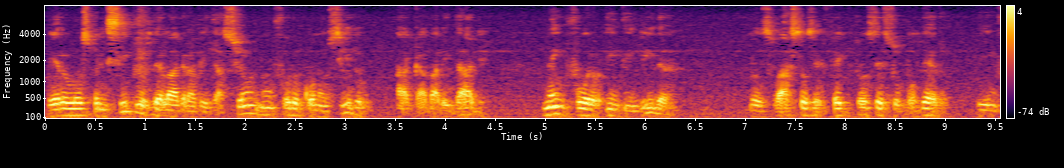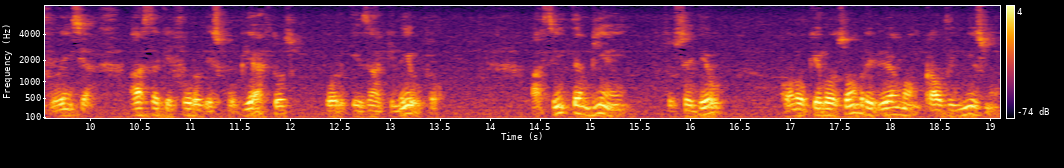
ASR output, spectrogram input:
Pero los princípios de la gravitación não foram conhecidos a cabalidade, nem foram entendidos os vastos efeitos de seu poder e influência hasta que foram descobertos por Isaac Newton. Assim também sucedeu com o que os homens chamam calvinismo.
